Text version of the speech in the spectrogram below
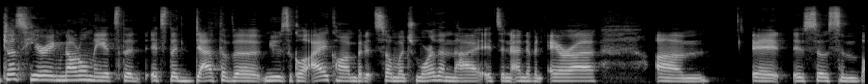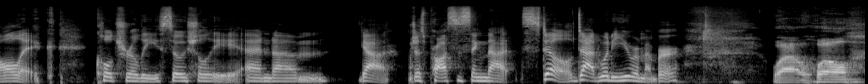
just hearing not only it's the it's the death of a musical icon, but it's so much more than that. It's an end of an era. Um, it is so symbolic culturally, socially, and um, yeah, just processing that still. Dad, what do you remember? Wow. Well,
